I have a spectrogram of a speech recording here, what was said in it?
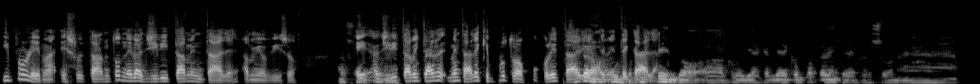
Il problema è soltanto nell'agilità mentale, a mio avviso e agilità mentale, che purtroppo con l'età sì, evidentemente però, appunto, cala. Tendo a come dire, cambiare i comportamenti delle persone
